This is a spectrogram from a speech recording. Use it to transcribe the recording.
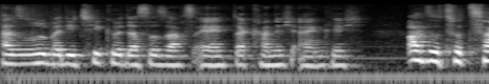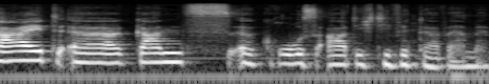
also so über die Theke, dass du sagst, ey, da kann ich eigentlich. Also zurzeit äh, ganz äh, großartig die Winterwärme.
